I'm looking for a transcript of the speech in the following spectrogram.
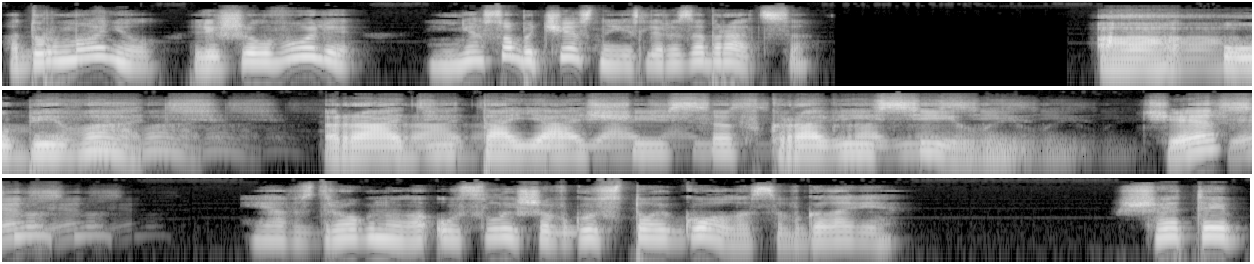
одурманил, лишил воли. Не особо честно, если разобраться. А убивать ради таящейся в крови силы. Честно? Я вздрогнула, услышав густой голос в голове. Шеты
